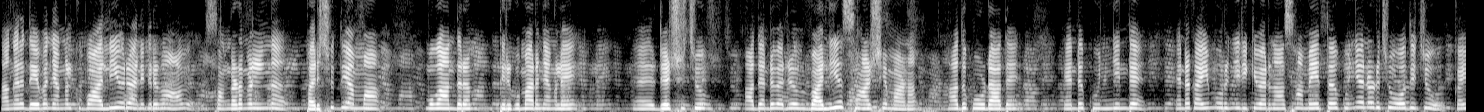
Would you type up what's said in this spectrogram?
അങ്ങനെ ദൈവം ഞങ്ങൾക്ക് വലിയൊരു അനുഗ്രഹം ആ സങ്കടങ്ങളിൽ നിന്ന് പരിശുദ്ധി അമ്മ മുഖാന്തരം തിരുകുമാരൻ ഞങ്ങളെ രക്ഷിച്ചു. അതെന്റെ ഒരു വലിയ സാക്ഷ്യമാണ്. അതുകൂടാതെ എന്റെ കുഞ്ഞിന്റെ എന്റെ കൈ മുറിഞ്ഞിരിക്കുമായിരുന്നു ആ സമയത്ത് കുഞ്ഞെന്നോട് ചോദിച്ചു കൈ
